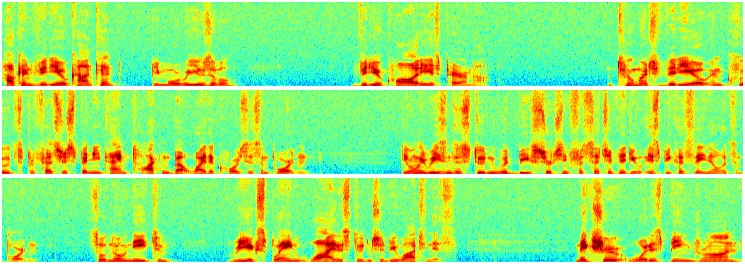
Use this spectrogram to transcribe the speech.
How can video content be more reusable? Video quality is paramount. Too much video includes professors spending time talking about why the course is important. The only reason the student would be searching for such a video is because they know it's important. So no need to re-explain why the student should be watching this. Make sure what is being drawn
